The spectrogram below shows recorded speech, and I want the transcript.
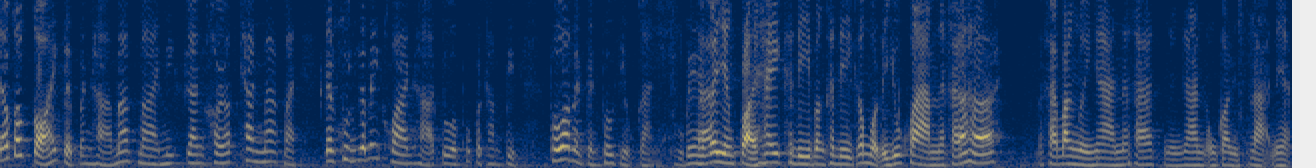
แล้วก็ก่อให้เกิดปัญหามากมาย มีการคอร์รัปชันมากมาย แต่คุณก็ไม่ควานหาตัวผู้กระทำผิด เพราะว่ามันเป็นพวกเดียวกันถูกไหมแล้วฮะก็ยังปล่อยให้คดีบางคดีก็หมดอายุความนะคะอ่าฮะนะคะบางหน่วยงานนะคะหน่วยงานองค์กรอิสระเนี่ย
